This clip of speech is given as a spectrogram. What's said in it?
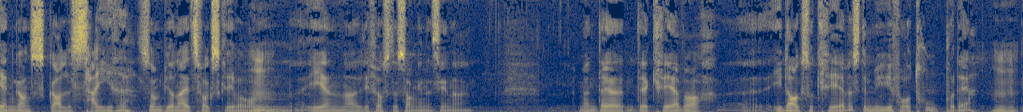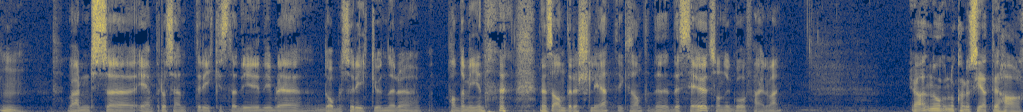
en gang skal seire, som Bjørn Eidsvåg skriver om mm. i en av de første sangene sine. Men det, det, krever I dag så kreves det mye for å tro på det. Mm, mm. Verdens eh, 1 rikeste de, de, ble dobbelt så rike under pandemien, mens andre slet. ikke sant? Det, det ser ut som det går feil vei. Ja, nå, nå, kan du si at det har,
